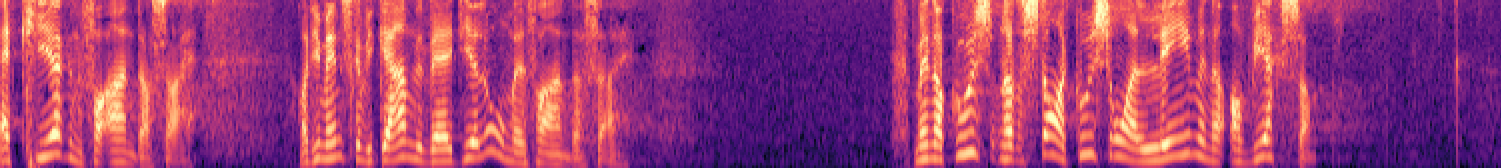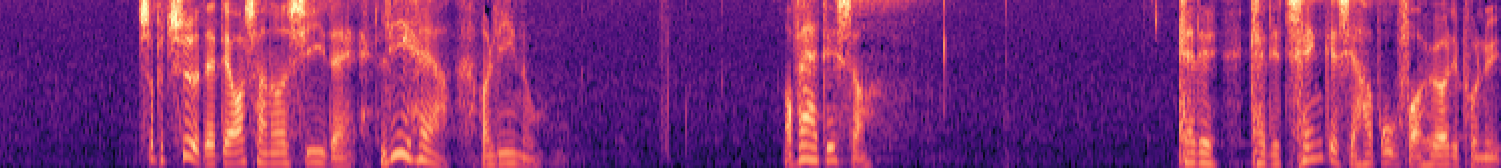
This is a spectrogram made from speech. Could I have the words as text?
at kirken forandrer sig, og de mennesker, vi gerne vil være i dialog med, forandrer sig. Men når, Guds, når der står, at Guds ord er levende og virksom, så betyder det, at det også har noget at sige i dag. Lige her og lige nu. Og hvad er det så? Kan det, kan det tænkes, at jeg har brug for at høre det på ny?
